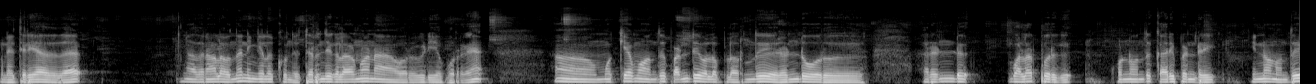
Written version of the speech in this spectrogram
எனக்கு தெரியாததை. அதனால் வந்து நீங்களும் கொஞ்சம் தெரிஞ்சுக்கலாம்னு நான் ஒரு வீடியோ போடுறேன். முக்கியமாக வந்து பன்றி வளர்ப்பில் இருந்து ரெண்டு ஒரு ரெண்டு வளர்ப்பு இருக்குது ஒன்று வந்து கறிப்பன்றி இன்னொன்று வந்து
